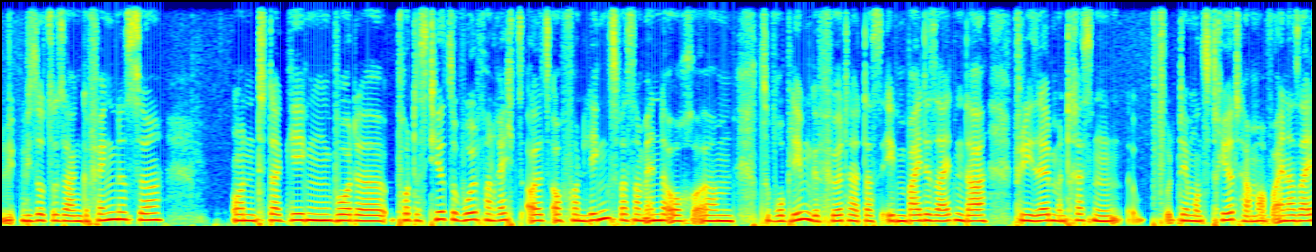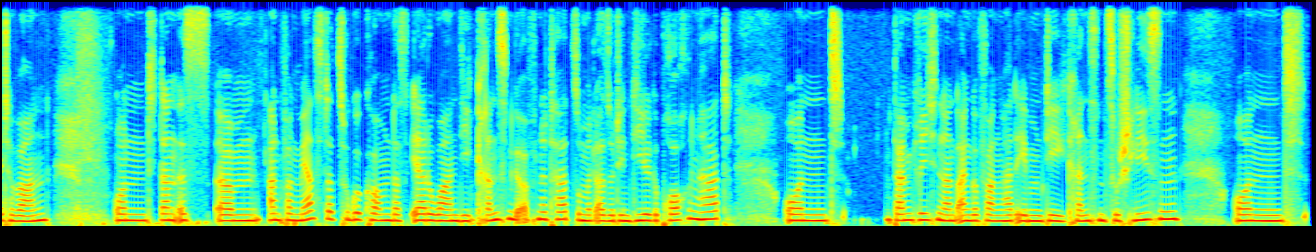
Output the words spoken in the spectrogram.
wie sozusagen Gefängnisse. Und dagegen wurde protestiert, sowohl von rechts als auch von links, was am Ende auch ähm, zu Problemen geführt hat, dass eben beide Seiten da für dieselben Interessen demonstriert haben, auf einer Seite waren. Und dann ist ähm, Anfang März dazu gekommen, dass Erdogan die Grenzen geöffnet hat, somit also den Deal gebrochen hat. Und dann Griechenland angefangen hat, eben die Grenzen zu schließen. Und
